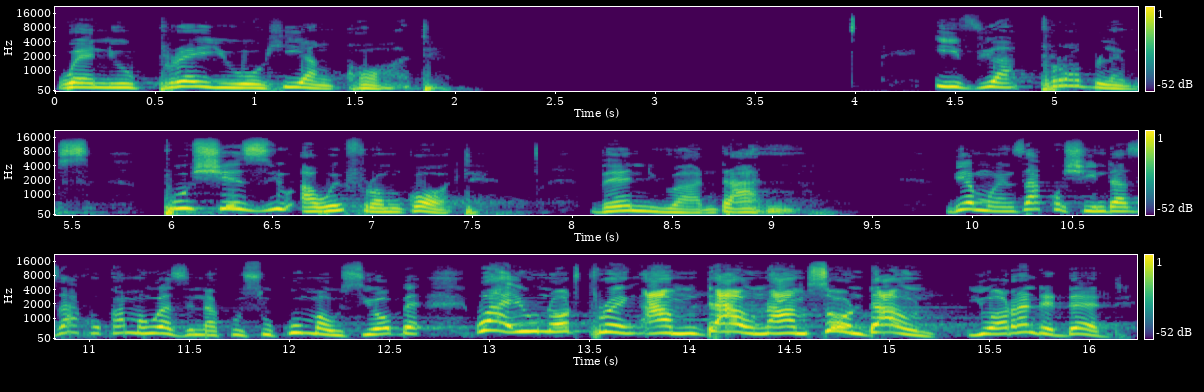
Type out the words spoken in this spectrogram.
When you pray, you will hear God. If your problems pushes you away from God, then you are done. Why are you not praying? I'm down. I'm so down. You are already dead.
